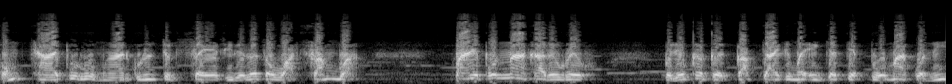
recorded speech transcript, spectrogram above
ของชายผู้ร่วมงานคนนั้นจนเซทีเดียวแล้วตวัดซ้ำว่าไปให้พ้นหน้าข้าเร็วๆประเดี๋ยวข้าเกิดกลับใจขึ้นมาเองจะเจ็บตัวมากกว่านี้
